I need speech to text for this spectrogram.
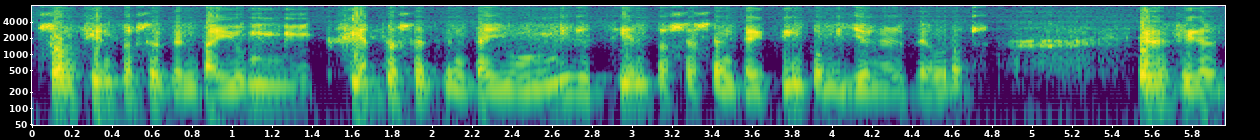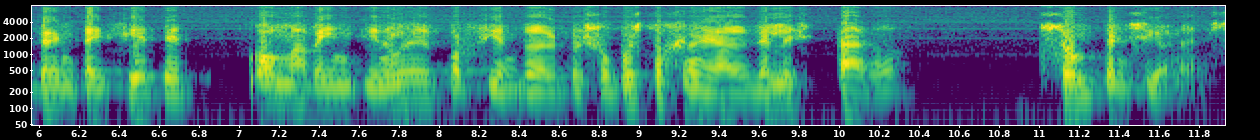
son 171.165 millones de euros. Es decir, el 37,29% del presupuesto general del Estado son pensiones.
